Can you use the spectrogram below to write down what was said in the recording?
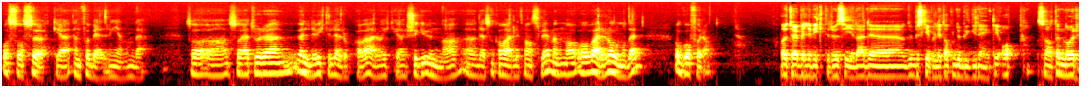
og så søke en forbedring gjennom det. Så, så, jeg tror en veldig viktig lederoppgave er å ikke skygge unna eh, det som kan være litt vanskelig, men å, å være rollemodell og gå foran. Og det tror jeg er veldig viktig det du sier der. Du beskriver litt at du bygger egentlig opp. sånn at når,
